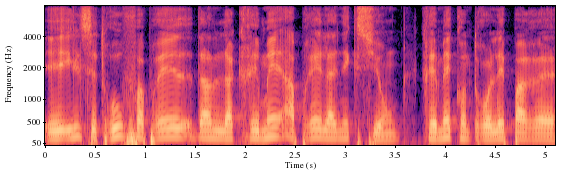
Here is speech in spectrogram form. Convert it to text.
et il se trouve après dans la Crimée après l'annexion. Crimée contrôlée par euh,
